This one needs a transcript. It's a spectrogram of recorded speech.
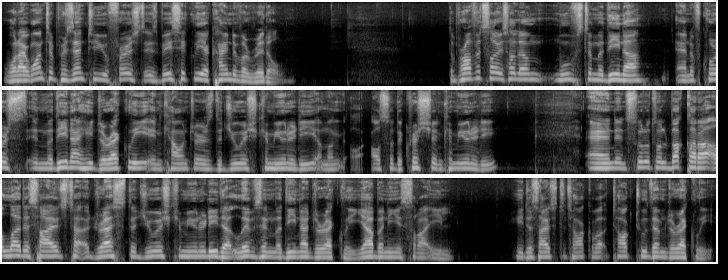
what I want to present to you first is basically a kind of a riddle. The Prophet ﷺ moves to Medina, and of course, in Medina, he directly encounters the Jewish community, among also the Christian community. And in Surah Al Baqarah, Allah decides to address the Jewish community that lives in Medina directly, Ya Bani Israel. He decides to talk about talk to them directly.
